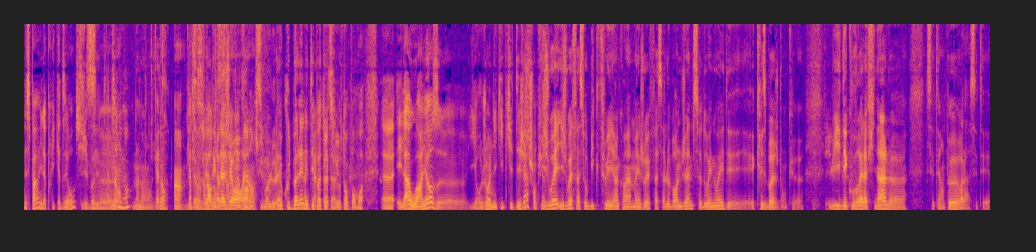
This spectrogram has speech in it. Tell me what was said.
N'est-ce pas? Il a pris 4-0, si j'ai bonne. Euh, Absolument. Non, non, non 4-1. Pardon, excuse-moi. Le, coup de balai n'était pas total, autant pour moi. Euh, et là, Warriors, euh, il rejoint une équipe qui est déjà championne. Il jouait, il jouait face au Big Three hein, quand même. Hein. Il jouait face à LeBron James, Dwayne Wade et, Chris Bosh. Donc, lui, il découvrait la finale. c'était un peu. Voilà, c'était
